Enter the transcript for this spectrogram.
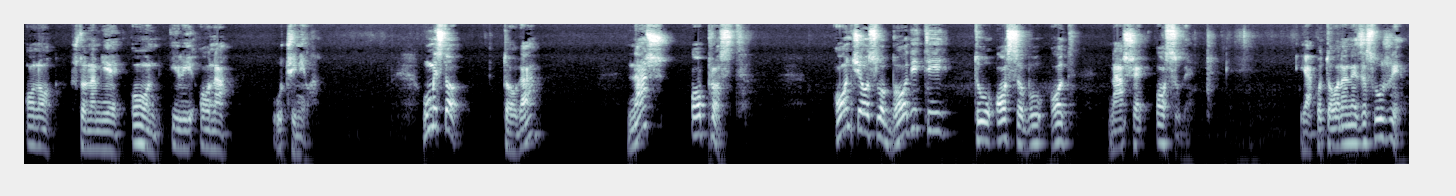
ono što nam je on ili ona učinila. Umesto toga, naš oprost, on će osloboditi tu osobu od naše osude. Iako to ona ne zaslužuje.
